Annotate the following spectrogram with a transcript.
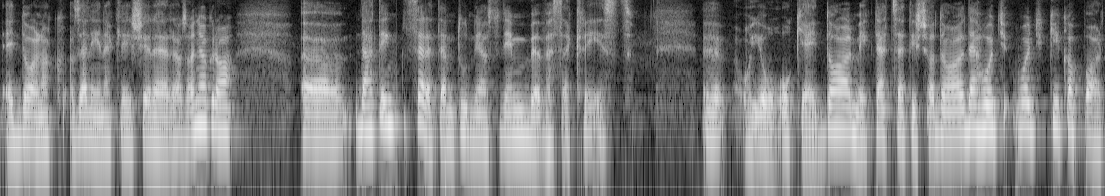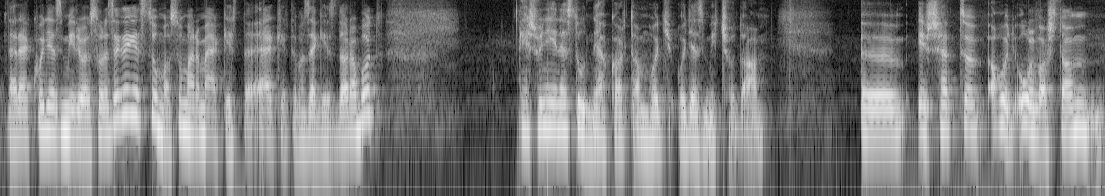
egy dalnak az eléneklésére erre az anyagra, de hát én szeretem tudni azt, hogy én mibe veszek részt jó, oké, egy dal, még tetszett is a dal, de hogy, hogy kik a partnerek, hogy ez miről szól. Ez egész szumma szumára elkérte, elkértem az egész darabot, és hogy én ezt tudni akartam, hogy, hogy ez micsoda. Ö, és hát ahogy olvastam,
